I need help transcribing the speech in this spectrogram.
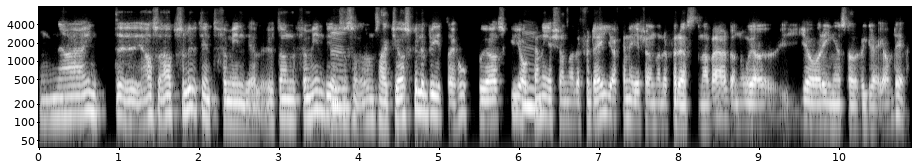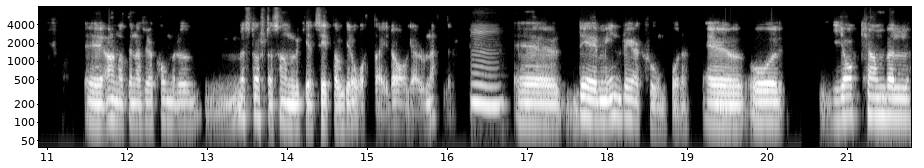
Nej, inte, alltså absolut inte för min del. Utan för min del, mm. så, som sagt, jag skulle bryta ihop och jag, jag mm. kan erkänna det för dig, jag kan erkänna det för resten av världen och jag gör ingen större grej av det. Eh, annat än att jag kommer att med största sannolikhet sitta och gråta i dagar och nätter. Mm. Eh, det är min reaktion på det. Eh, och jag kan väl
